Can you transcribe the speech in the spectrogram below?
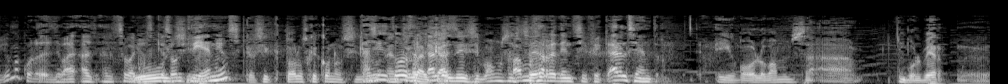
yo me acuerdo desde hace varios que Uy, son sí. trienios. Casi todos los que he conocido. Casi todos los alcaldes alcalde dice, vamos a hacer redensificar el centro. y o lo vamos a volver eh,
